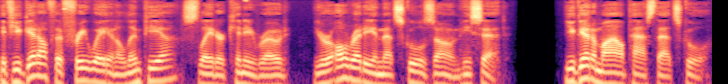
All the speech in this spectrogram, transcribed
If you get off the freeway in Olympia, Sleater Kinney Road, you're already in that school zone, he said. You get a mile past that school,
